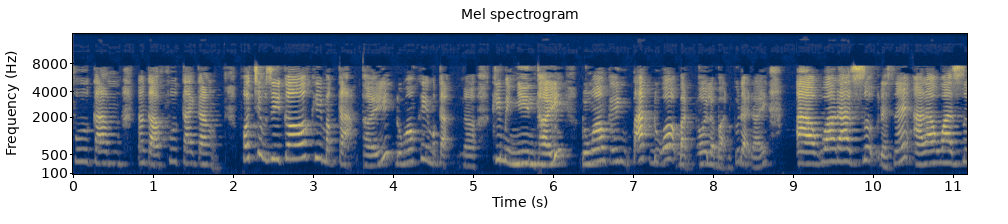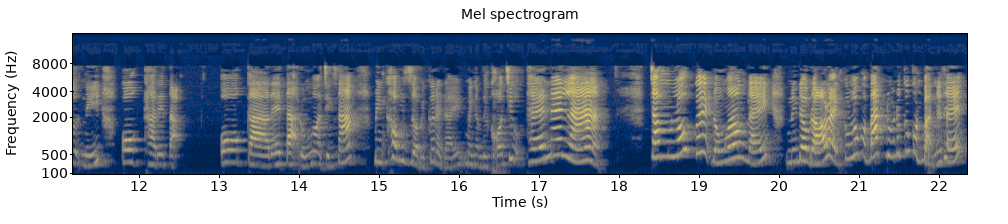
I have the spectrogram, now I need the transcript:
phư căng đang cả phư cay căng. Khó chịu gì cơ? Khi mà cảm thấy đúng không? Khi mà cảm uh, khi mình nhìn thấy đúng không? Cái bát đũa bẩn ơi là bẩn cứ để đấy. Awara dự để nhé. Arawa dự ní okareta. Okareta đúng rồi chính xác. Mình không rửa mình cứ để đấy. Mình cảm thấy khó chịu. Thế nên là trong lúc ấy, đúng không? Đấy nên điều đó này có lúc mà bát đũa nó cứ còn bẩn như thế.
